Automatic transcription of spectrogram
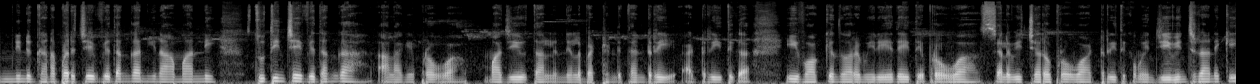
నిన్ను గనపరిచే విధంగా నీ నామాన్ని స్థుతించే విధంగా. అలాగే ప్రవ్వ మా జీవితాలను నిలబెట్టండి తండ్రి. అటు రీతిగా ఈ వాక్యం ద్వారా మీరు ఏదైతే ప్రవ్వ సెలవిచ్చారో ప్రవ్వ అటు రీతిగా మేము జీవించడానికి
